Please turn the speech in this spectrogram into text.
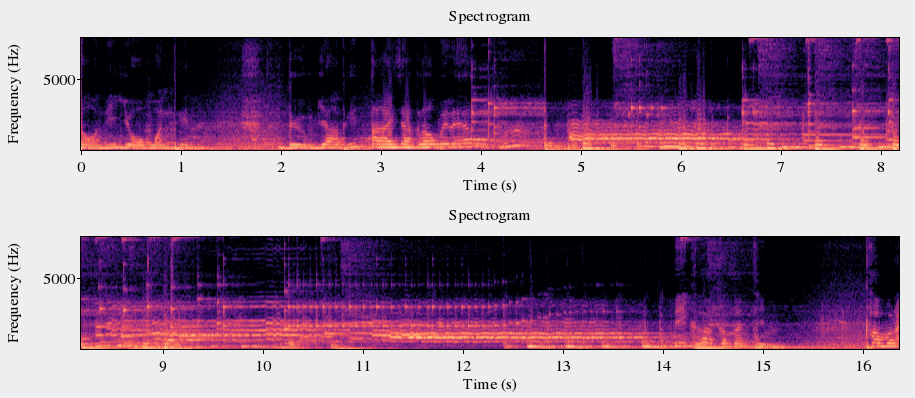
ตอนนี้โยมวันเพ็ญดื่มยาพิษตายจากเราไปแล้วนี่ข้ากำนันทิงทำอะไร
